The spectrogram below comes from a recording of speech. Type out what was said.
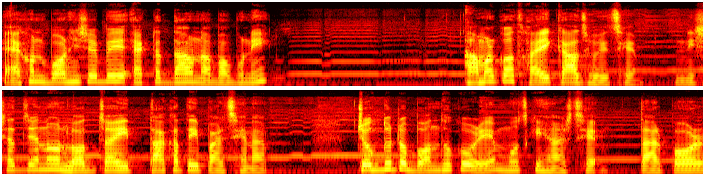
এখন বর হিসেবে একটা দাও না বাবুনি। আমার কথায় কাজ হয়েছে। নিশাদ যেন লজ্জায় তাকাতেই পারছে না। চোখ দুটো বন্ধ করে মুচকি হাসছে। তারপর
